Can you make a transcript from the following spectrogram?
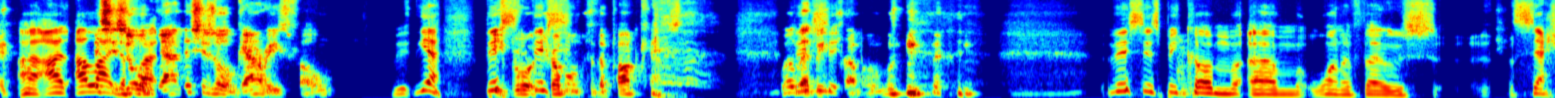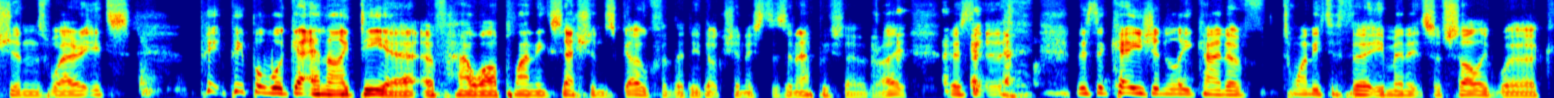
I I, I This like is all. fact, this is all Gary's fault. yeah. This he brought this, trouble to the podcast. Will there this be trouble? this has become um, one of those sessions where it's pe- people will get an idea of how our planning sessions go for the deductionist as an episode right there's there's occasionally kind of 20 to 30 minutes of solid work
